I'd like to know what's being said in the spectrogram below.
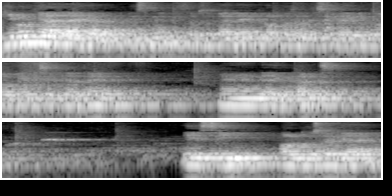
गिवन क्या जाएगा AC और दूसरा क्या है?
